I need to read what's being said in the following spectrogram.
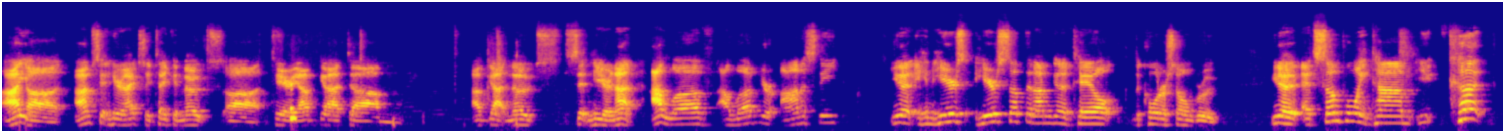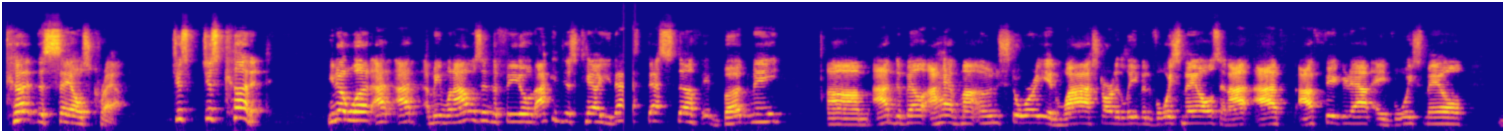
I uh, I'm sitting here actually taking notes, uh, Teri. I've got um, I've got notes sitting here, and I I love I love your honesty you know, and here's here's something I'm going to tell the Cornerstone Group. You know, at some point in time, you cut cut the sales crap. Just just cut it. You know what? I I I mean, when I was in the field, I can just tell you that that stuff it bugged me. Um, I developed. I have my own story and why I started leaving voicemails, and I I I figured out a voicemail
